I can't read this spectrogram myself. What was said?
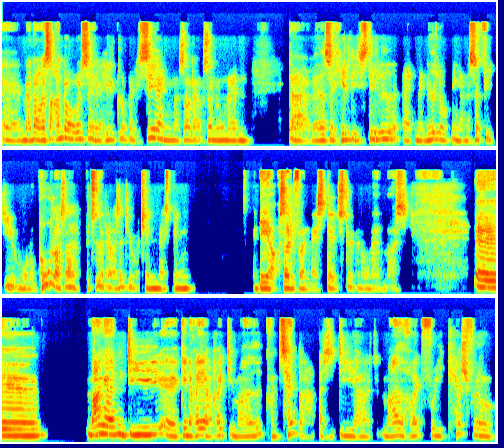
øh, men der er også andre årsager, hele globaliseringen, og så er der jo så nogle af dem, der har været så heldigt stillet, at med nedlukningerne, så fik de jo monopoler, så betyder det også, at de har tjene en masse penge der, og så har de fået en masse statsstøtte, nogle af dem også. Øh, mange af dem, de øh, genererer rigtig meget kontanter, altså de har et meget højt free cash flow,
